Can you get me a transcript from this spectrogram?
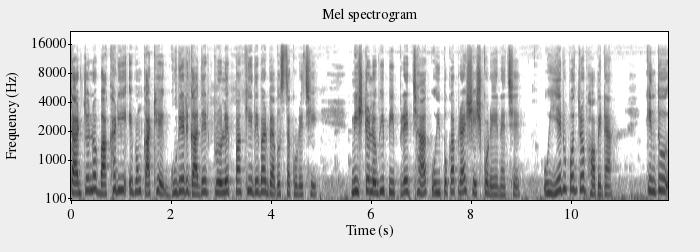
তার জন্য বাখারি এবং কাঠে গুড়ের গাদের প্রলেপ পাকিয়ে দেবার ব্যবস্থা করেছি। মিষ্টলোভী পিঁপড়ের ঝাঁক উইপোকা প্রায় শেষ করে এনেছে। উইয়ের উপদ্রব হবে না। কিন্তু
